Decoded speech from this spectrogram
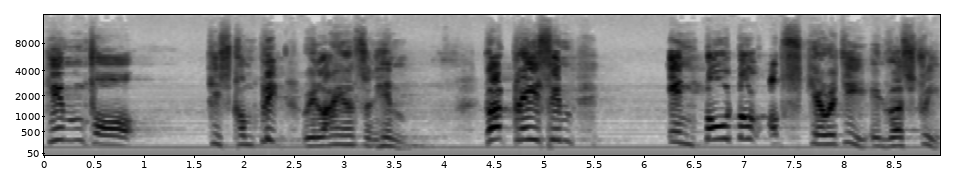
him for his complete reliance on him. God placed him in total obscurity in verse 3.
